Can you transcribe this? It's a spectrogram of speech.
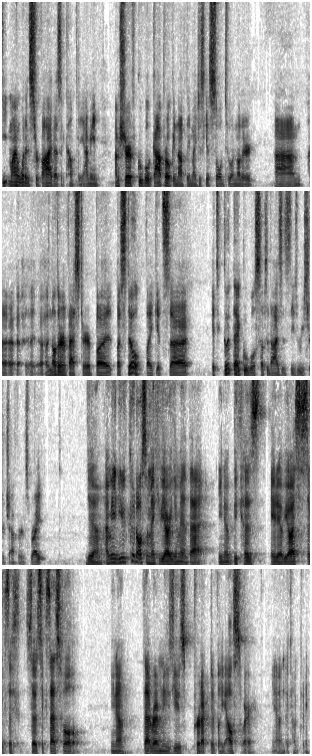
DeepMind wouldn't survive as a company. I mean, I'm sure if Google got broken up, they might just get sold to another um, a, a, another investor, but but still, like it's uh, it's good that Google subsidizes these research efforts, right? Yeah, I mean, you could also make the argument that you know because AWS is so, successful, you know that revenue is used productively elsewhere, you know, in the company.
